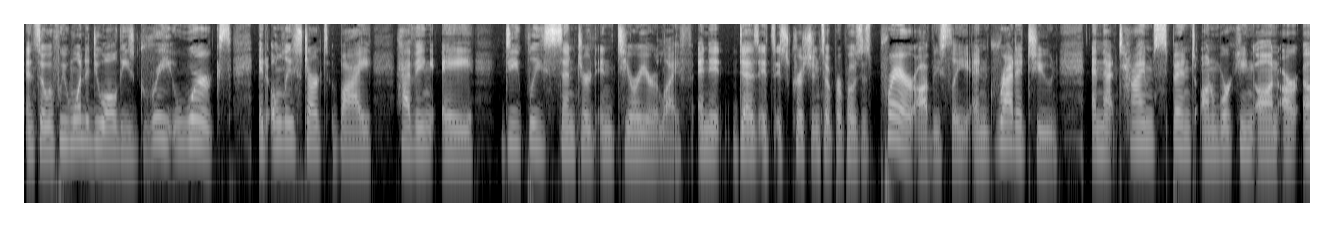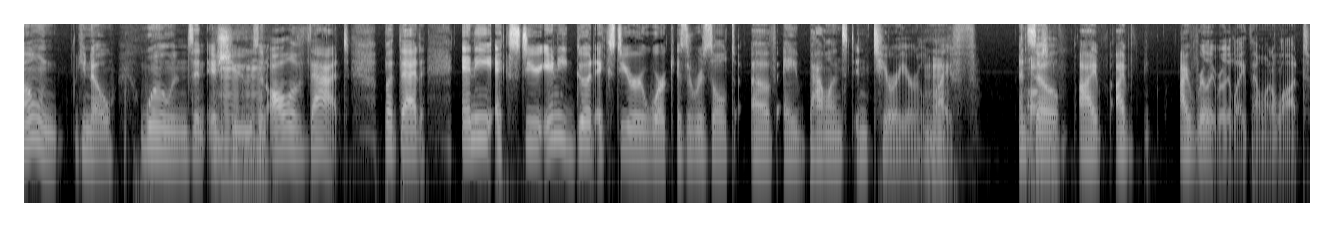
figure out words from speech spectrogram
And so, if we want to do all these great works, it only starts by having a deeply centered interior life. And it does. It's, it's Christian, so it proposes prayer, obviously, and gratitude, and that time spent on working on our own, you know, wounds and issues mm-hmm. and all of that. But that any exterior, any good exterior work is a result of a balanced interior mm. life. And so I I I really really like that one a lot.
